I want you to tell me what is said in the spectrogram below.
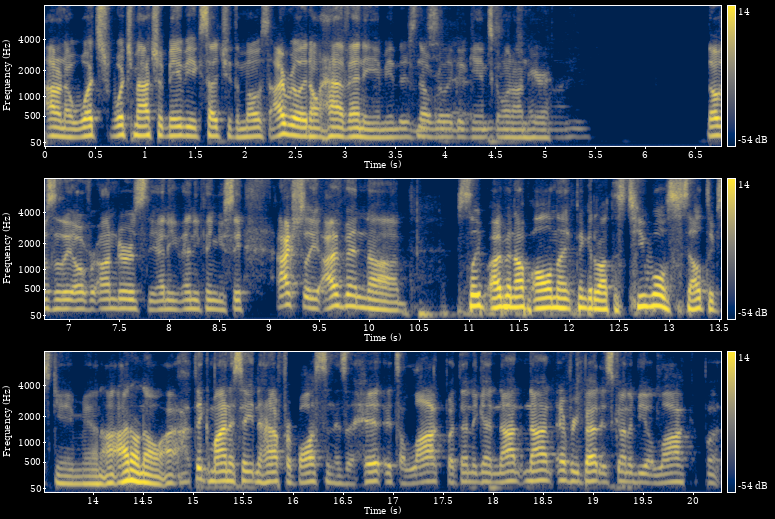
I don't know which which matchup maybe excites you the most. I really don't have any. I mean, there's no really good games going on here. Those are the over unders. The any anything you see. Actually, I've been uh, sleep. I've been up all night thinking about this T Wolves Celtics game, man. I, I don't know. I, I think minus eight and a half for Boston is a hit. It's a lock, but then again, not not every bet is going to be a lock. But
